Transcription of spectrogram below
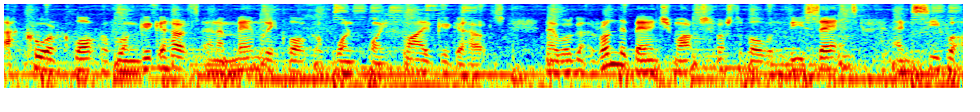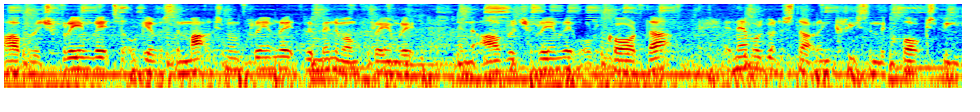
a core clock of 1 GHz and a memory clock of 1.5 GHz. Now we're going to run the benchmarks first of all with these settings and see what average frame rates it will give us the maximum frame rate, the minimum frame rate and the average frame rate, we'll record that then we're going to start increasing the clock speed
